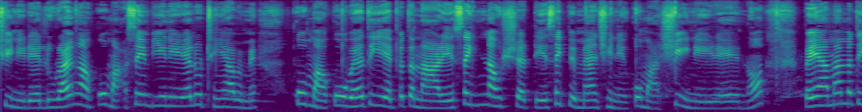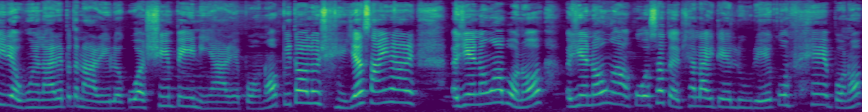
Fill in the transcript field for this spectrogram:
ရှိနေတယ်လူတိုင်းကကိုမှာအဆင်ပြေနေတယ်လို့ထင်ရပေမဲ့ ကိုမှာကိုပဲသိရဲ့ပြဿနာတွေစိတ်နှောက်ယှက်တွေစိတ်ပင်ပန်းခြင်းတွေကိုမှာရှိနေတယ်နော်ဘယ်မှမသိတဲ့ဝင်လာတဲ့ပြဿနာတွေကိုလည်းကိုကရှင်းပေးနေရတယ်ပေါ့နော်ပြီးတော့လို့ရှိရင်ရက်ဆိုင်ထားတဲ့အရင်တော့ကပေါ့နော်အရင်တော့ကကိုအဆက်အသွယ်ဖြတ်လိုက်တဲ့လူတွေကိုနဲ့ပေါ့နော်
